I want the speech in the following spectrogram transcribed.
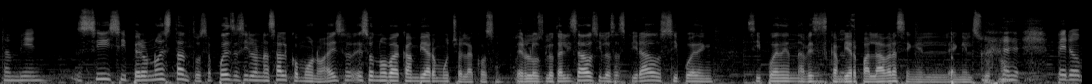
también. Sí, sí, pero no es tanto. O sea, puedes decirlo nasal como no. Eso, eso no va a cambiar mucho la cosa. Pero los glotalizados y los aspirados sí pueden, sí pueden a veces cambiar Los- palabras en el, en el sur, ¿no? Pero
